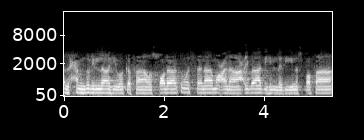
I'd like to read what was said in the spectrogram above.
الحمد لله وكفى والصلاة والسلام على عباده الذين اصطفى.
